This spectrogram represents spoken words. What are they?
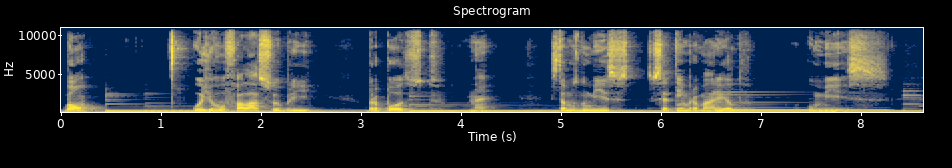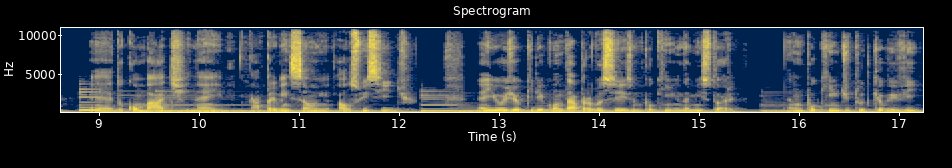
Bom, hoje eu vou falar sobre propósito, né? Estamos no mês de setembro amarelo, o mês é, do combate, né, a prevenção ao suicídio. É, e hoje eu queria contar para vocês um pouquinho da minha história, né, um pouquinho de tudo que eu vivi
